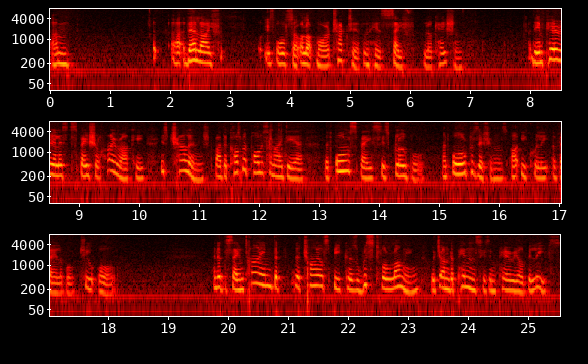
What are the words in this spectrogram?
Um, uh, their life is also a lot more attractive than his safe location. The imperialist spatial hierarchy is challenged by the cosmopolitan idea that all space is global and all positions are equally available to all. And at the same time, the, the child speaker's wistful longing, which underpins his imperial beliefs,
